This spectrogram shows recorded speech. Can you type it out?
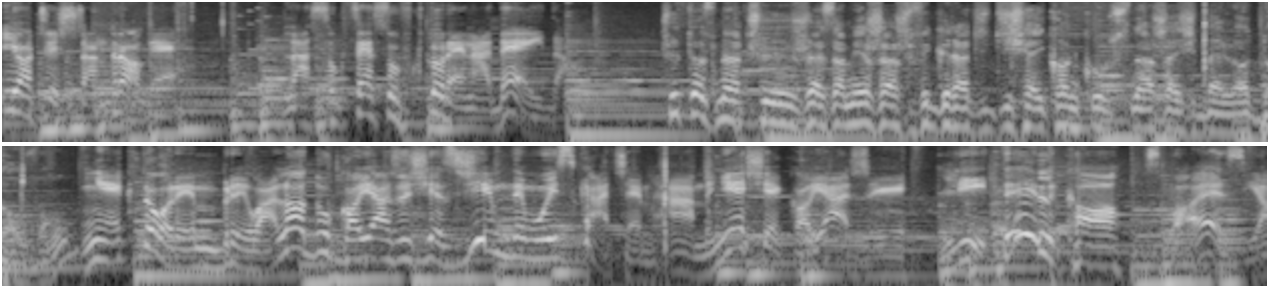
I oczyszczam drogę dla sukcesów, które nadejdą. Czy to znaczy, że zamierzasz wygrać dzisiaj konkurs na rzeźbę lodową? Niektórym bryła lodu kojarzy się z zimnym łyskaczem, a mnie się kojarzy li tylko z poezją.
